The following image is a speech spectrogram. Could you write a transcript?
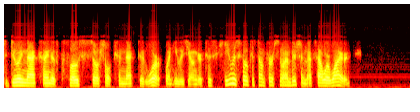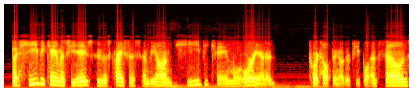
to doing that kind of close social connected work when he was younger because he was focused on personal ambition. That's how we're wired. But he became, as he aged through this crisis and beyond, he became more oriented toward helping other people and found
